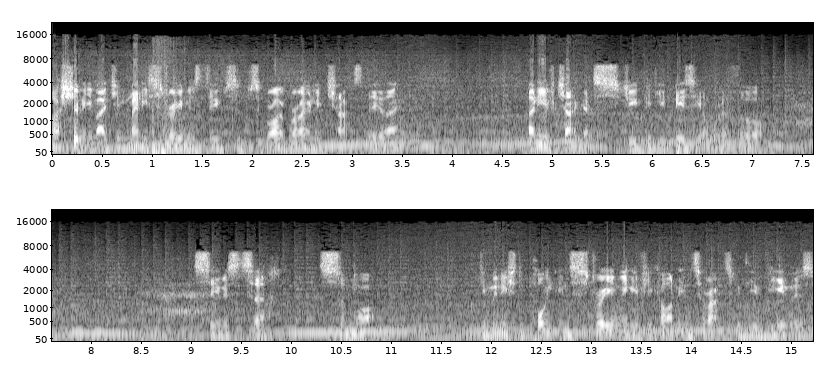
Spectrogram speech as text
I shouldn't imagine many streamers do subscriber only chats, do they? Only if chat gets stupidly busy, I would have thought. Seems to somewhat diminish the point in streaming if you can't interact with your viewers.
